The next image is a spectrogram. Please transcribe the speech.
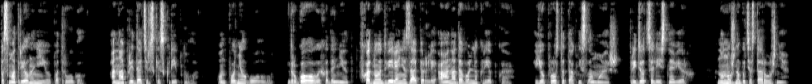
Посмотрел на нее, потрогал. Она предательски скрипнула. Он поднял голову. Другого выхода нет. Входную дверь они заперли, а она довольно крепкая. Ее просто так не сломаешь. Придется лезть наверх. Но нужно быть осторожнее.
